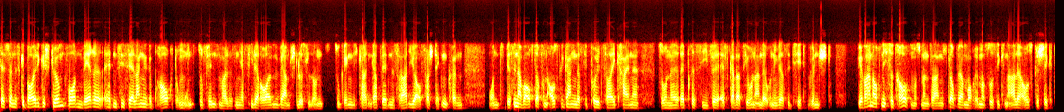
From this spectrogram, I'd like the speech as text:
selbst wenn das Gebäude gestürmt worden wäre, hätten sie sehr lange gebraucht, um uns zu finden, weil es sind ja viele Räume, wir haben Schlüssel und Zugänglichkeiten gehabt, wir hätten das Radio auch verstecken können. Und wir sind aber auch davon ausgegangen, dass die Polizei keine so eine repressive Eskalation an der Universität wünscht. Wir waren auch nicht so drauf, muss man sagen. Ich glaube, wir haben auch immer so Signale ausgeschickt,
